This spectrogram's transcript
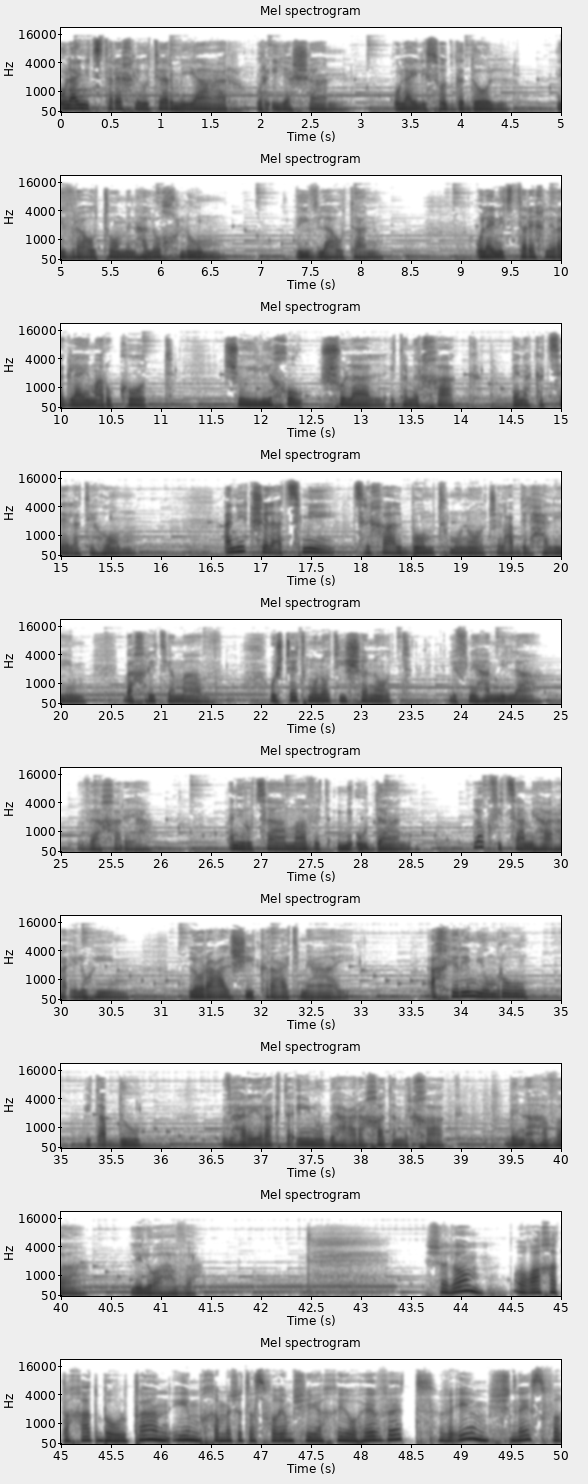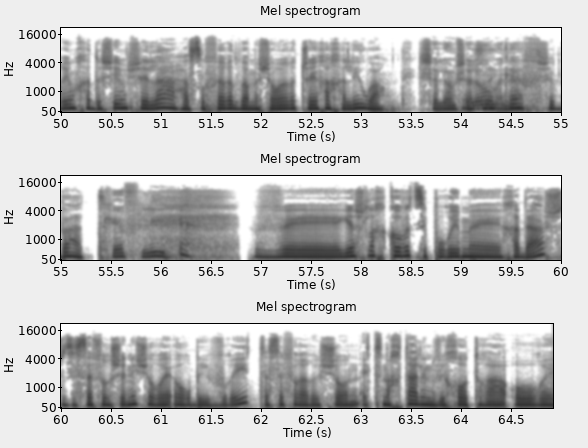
אולי נצטרך ליותר מיער וראי ישן, אולי לסוד גדול, נברא אותו מן הלא כלום, ויבלע אותנו. אולי נצטרך לרגליים ארוכות, שהוליכו שולל את המרחק בין הקצה לתהום. אני כשלעצמי צריכה אלבום תמונות של עבד אל-חלים באחרית ימיו, ושתי תמונות ישנות לפני המילה ואחריה. אני רוצה מוות מעודן, לא קפיצה מהר האלוהים, לא רעל שיקרע את מעי. אחרים יאמרו, התאבדו, והרי רק טעינו בהערכת המרחק בין אהבה ללא אהבה. שלום, אורחת אחת באולפן עם חמשת הספרים שהיא הכי אוהבת, ועם שני ספרים חדשים שלה, הסופרת והמשוררת שייחה חליווה. שלום, שלום. איזה כיף שבאת. כיף לי. ויש לך קובץ סיפורים אה, חדש, זה ספר שני שרואה אור בעברית. הספר הראשון, אתנחתה לנביחות רע אור אה,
